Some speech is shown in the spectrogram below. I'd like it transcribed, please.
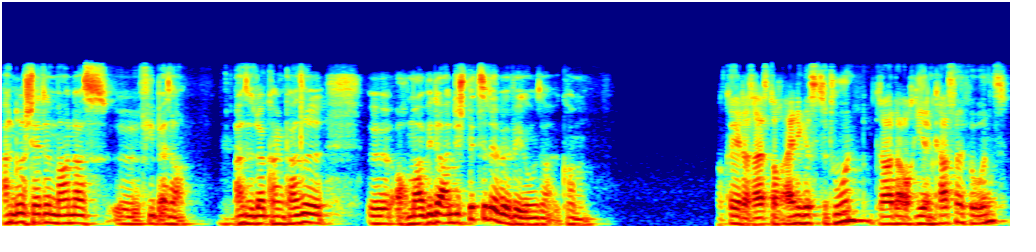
Andere Städte machen das äh, viel besser. Also da kann Kassel äh, auch mal wieder an die Spitze der Bewegung kommen. Okay, das heißt noch einiges zu tun, gerade auch hier in Kassel für uns.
